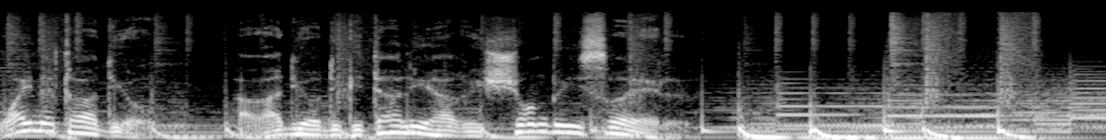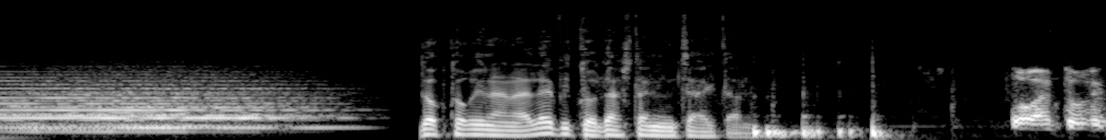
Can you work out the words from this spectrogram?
ויינט רדיו, הרדיו דיגיטלי הראשון בישראל. דוקטור אילן הלוי, תודה שאתה נמצא איתנו. צהריים טובים.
